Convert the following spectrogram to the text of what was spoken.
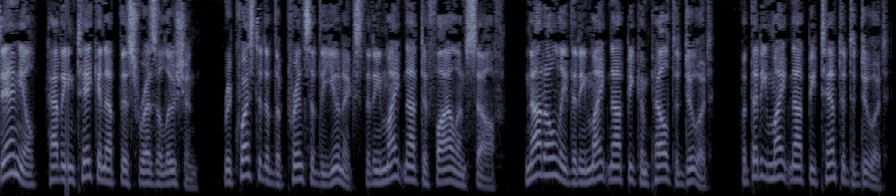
Daniel, having taken up this resolution, requested of the prince of the eunuchs that he might not defile himself, not only that he might not be compelled to do it, but that he might not be tempted to do it,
